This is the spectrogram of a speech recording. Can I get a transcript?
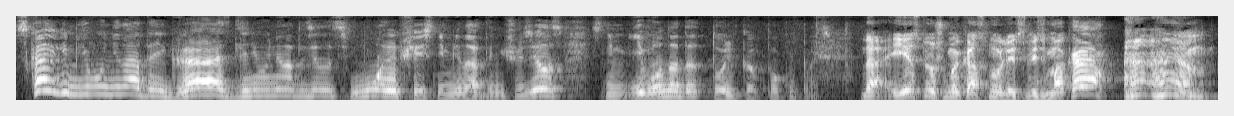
Skyrim его не надо играть, для него не надо делать мод, вообще с ним не надо ничего делать, с ним его надо только покупать. Да, если уж мы коснулись Ведьмака,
